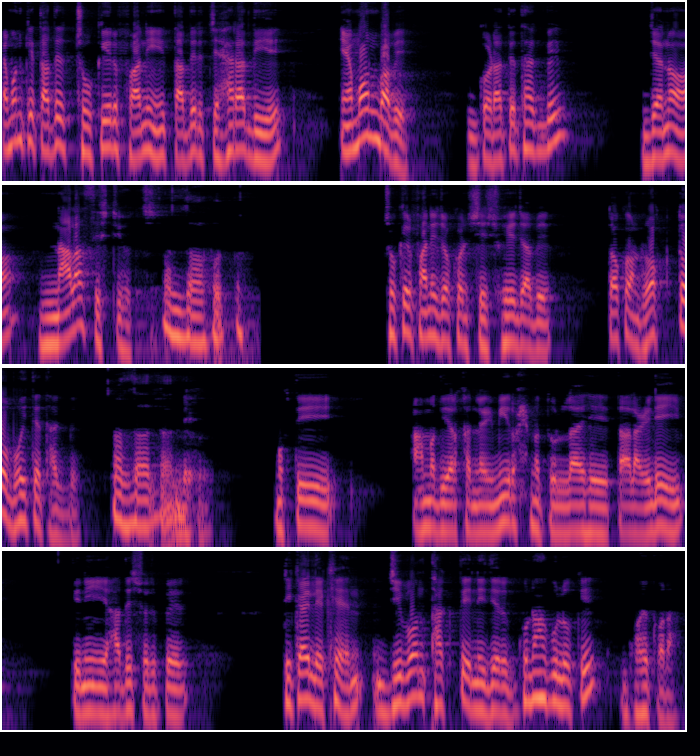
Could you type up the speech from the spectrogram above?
এমনকি তাদের চোখের ফানি তাদের চেহারা দিয়ে এমনভাবে গড়াতে থাকবে যেন নালা সৃষ্টি হচ্ছে। চোখের ফানি যখন শেষ হয়ে যাবে তখন রক্ত বইতে থাকবে। দেখুন মুফতি আহমদ ইয়ার খান ইমি রহমতুল্লাহ তালা ইলেই তিনি হাদিস শরীফের টিকায় লেখেন জীবন থাকতে নিজের গুনাহগুলোকে ভয় করা।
